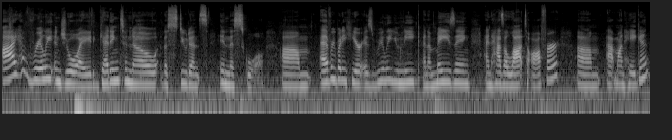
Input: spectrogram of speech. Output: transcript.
I have really enjoyed getting to know the students in this school. Um, everybody here is really unique and amazing and has a lot to offer um, at Monhagen.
